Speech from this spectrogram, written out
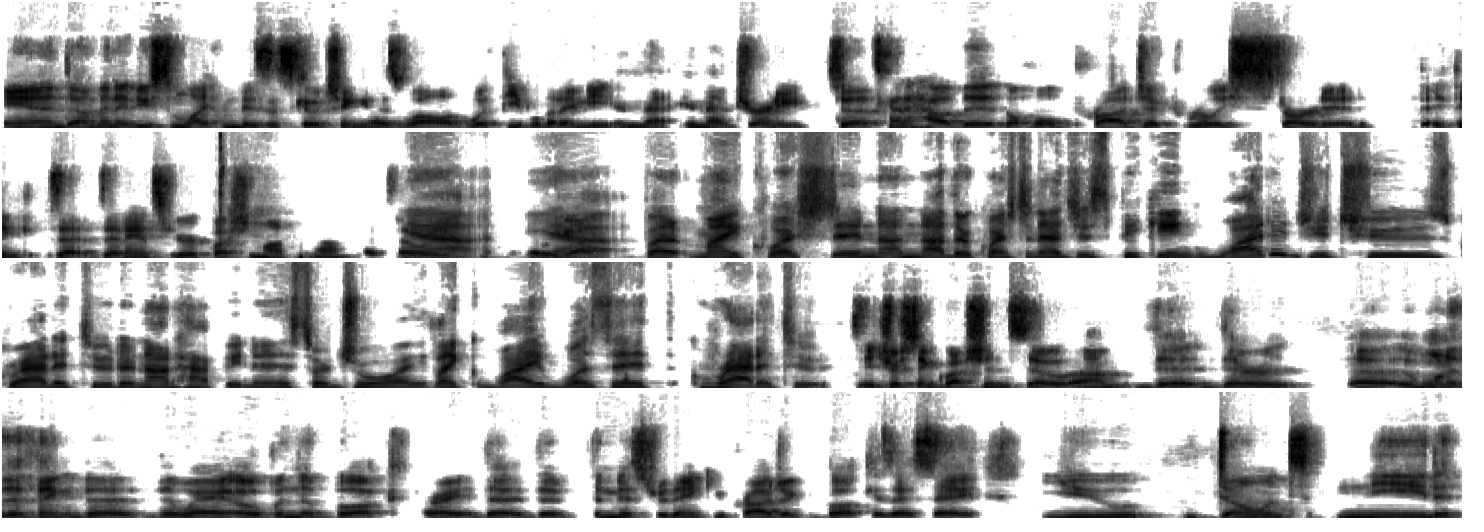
And um, and I do some life and business coaching as well with people that I meet in that in that journey. So that's kind of how the the whole project really started. I think does that does that answer your question, Matana? yeah, we, yeah. But my question, another question, as you're speaking, why did you choose gratitude and not happiness or joy? Like, why was it gratitude? Interesting question. So, um, the there. Uh, one of the things, the the way I open the book, right, the the the Mr. Thank You Project book, is I say you don't need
